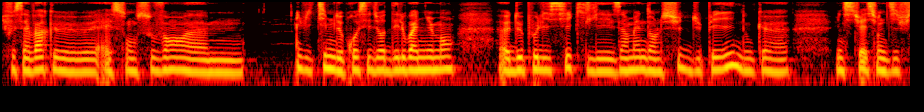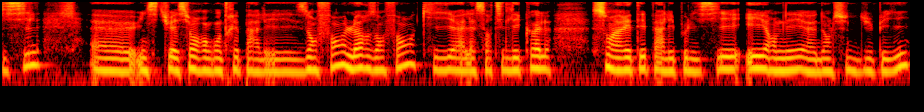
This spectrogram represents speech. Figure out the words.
Il faut savoir qu'elles sont souvent victimes de procédures d'éloignement de policiers qui les emmènent dans le sud du pays, donc une situation difficile, euh, une situation rencontrée par les enfants, leurs enfants, qui à la sortie de l'école sont arrêtés par les policiers et emmenés euh, dans le sud du pays.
